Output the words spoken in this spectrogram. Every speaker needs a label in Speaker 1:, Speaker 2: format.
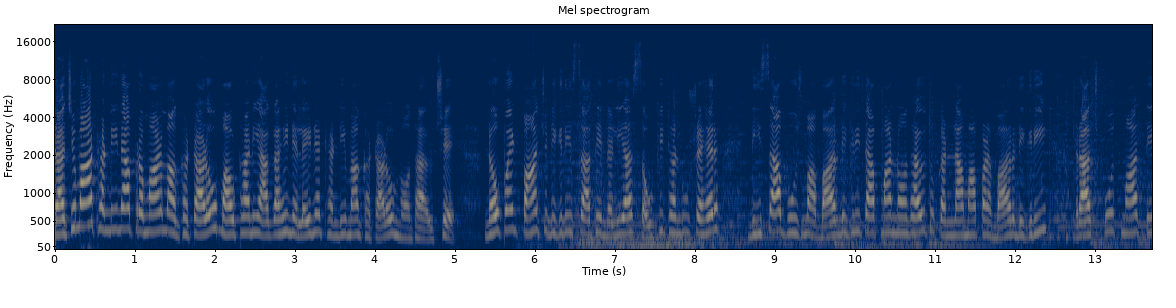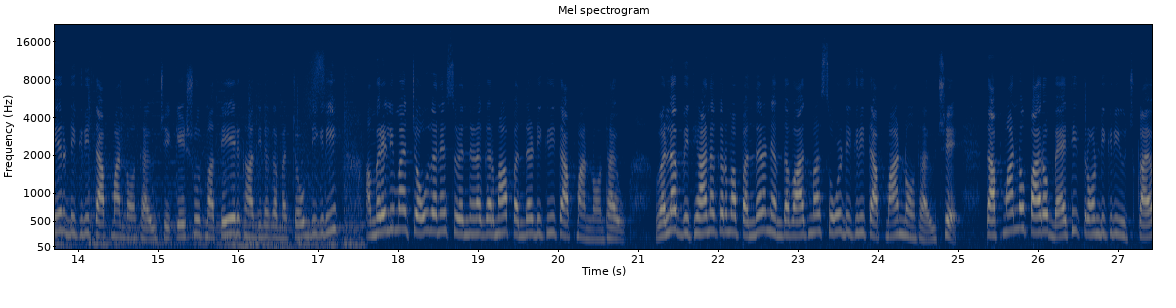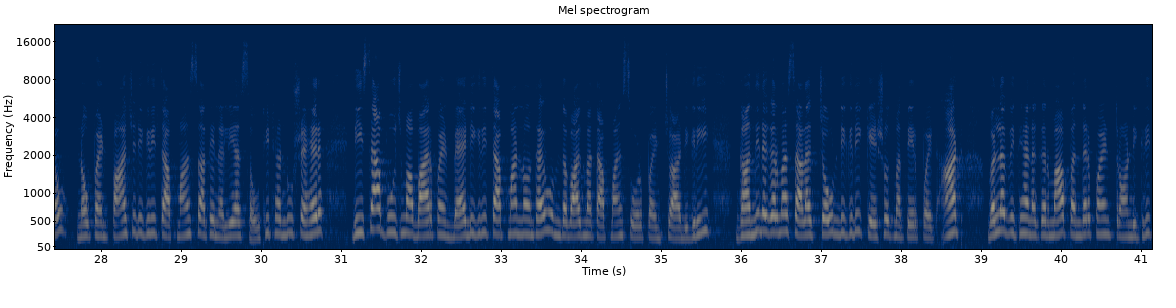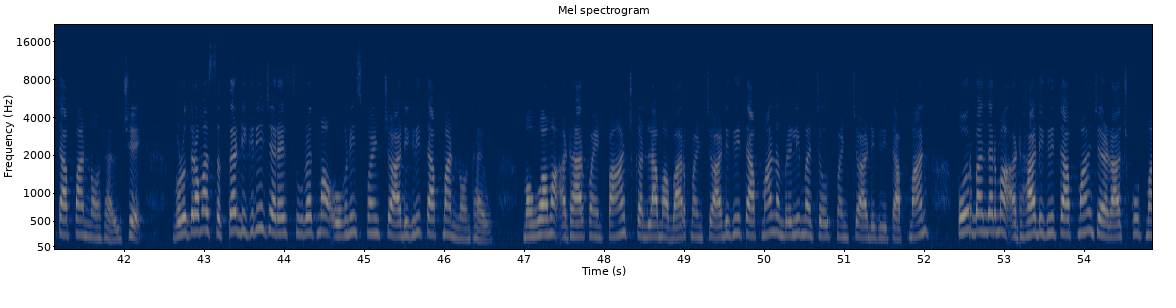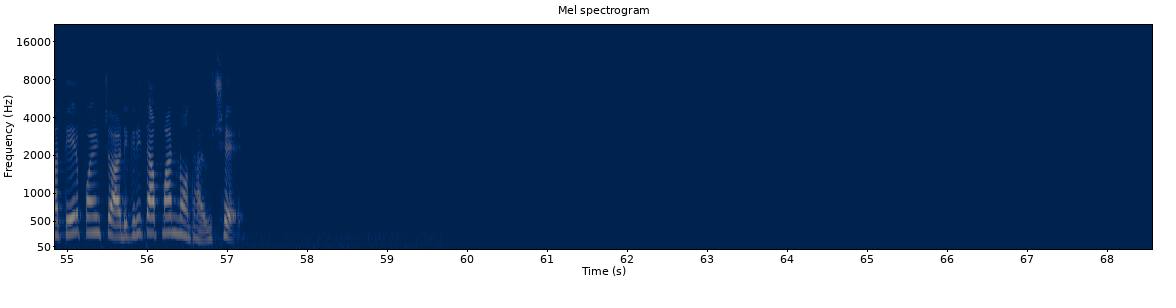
Speaker 1: રાજ્યમાં ઠંડીના પ્રમાણમાં ઘટાડો, માવઠાની આગાહીને લઈને ઠંડીમાં ઘટાડો નોંધાયો છે. નવ પોઈન્ટ પાંચ ડિગ્રી સાથે નલિયા સૌથી ઠંડુ શહેર ડીસા ભુજમાં બાર ડિગ્રી તાપમાન નોંધાયું તો કંડલામાં પણ બાર ડિગ્રી, રાજકોટમાં તેર ડિગ્રી તાપમાન નોંધાયું છે. કેશોદમાં તેર, ગાંધીનગરમાં ચૌદ ડિગ્રી, અમરેલીમાં ચૌદ અને સુરેન્દ્રનગરમાં પંદર ડિગ્રી તાપમાન નોંધાયું. વલ્લભ વિદ્યાનગરમાં પંદર અને અમદાવાદમાં સોળ ડિગ્રી તાપમાન નોંધાયું છે. તાપમાનનો પારો બેથી ત્રણ ડિગ્રી ઉચકાયો. નવ પોઈન્ટ પાંચ ડિગ્રી તાપમાન સાથે નલિયા સૌથી ઠંડુ શહેર. ડીસા ભુજમાં બાર પોઈન્ટ બે ડિગ્રી તાપમાન નોંધાયું. અમદાવાદમાં તાપમાન સોળ પોઈન્ટ ચાર ડિગ્રી. ગાંધીનગરમાં સાડા ચૌદ ડિગ્રી. કેશોદમાં તેર પોઈન્ટ આઠ, વલ્લભ વિદ્યાનગરમાં પંદર પોઈન્ટ ત્રણ ડિગ્રી તાપમાન નોંધાયું છે. વડોદરામાં સત્તર ડિગ્રી જ્યારે સુરતમાં ઓગણીસ પોઈન્ટ ચાર ડિગ્રી તાપમાન નોંધાયું. મહુવામાં અઢાર પોઈન્ટ પાંચ, કંડલામાં બાર પોઈન્ટ ચાર ડિગ્રી તાપમાન, અમરેલીમાં ચૌદ પોઈન્ટ ચાર ડિગ્રી તાપમાન, પોરબંદરમાં અઢાર ડિગ્રી તાપમાન, જ્યારે રાજકોટમાં તેર પોઈન્ટ ચાર ડિગ્રી તાપમાન નોંધાયું છે.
